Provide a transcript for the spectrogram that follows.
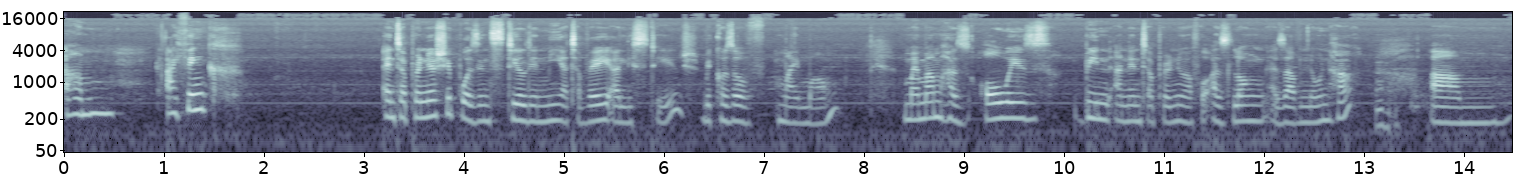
Um, I think entrepreneurship was instilled in me at a very early stage because of my mom. My mom has always been an entrepreneur for as long as I've known her. Um,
